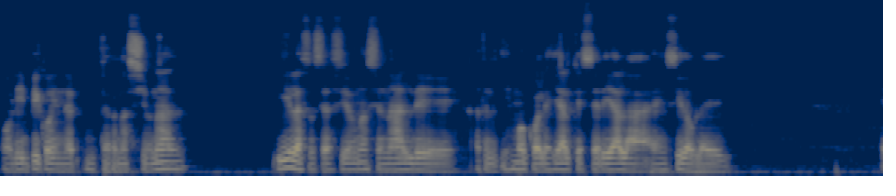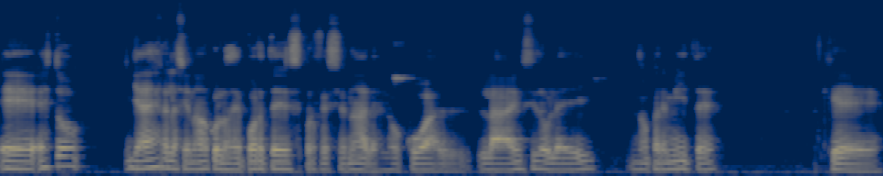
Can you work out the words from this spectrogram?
Olímpico Internacional y la Asociación Nacional de Atletismo Colegial, que sería la NCAA. Eh, esto ya es relacionado con los deportes profesionales, lo cual la NCAA no permite que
